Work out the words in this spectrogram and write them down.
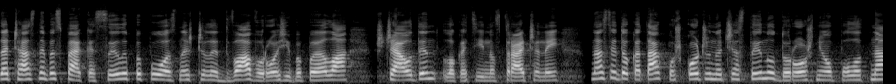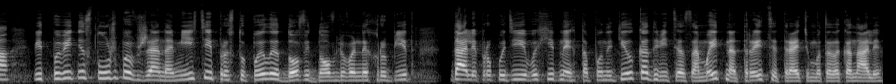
За час небезпеки сили ППО знищили два ворожі БПЛА, ще один локаційно втрачений. Внаслідок атак пошкоджено частину дорожнього полотна. Відповідні служби вже на місці приступили до відновлювальних робіт. Далі про події вихідних та понеділка дивіться за мить на 33-му телеканалі.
